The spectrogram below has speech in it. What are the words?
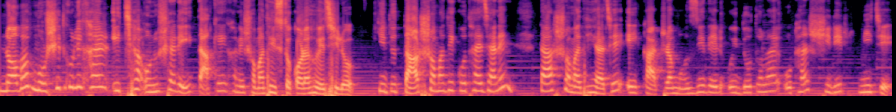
নবাব মুর্শিদ কুলি খায়ের ইচ্ছা অনুসারেই তাকে এখানে সমাধিস্থ করা হয়েছিল। কিন্তু তার সমাধি কোথায় জানেন? তার সমাধি আছে এই কাটরা মসজিদের ওই দোতলায় ওঠার সিঁড়ির নিচে।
